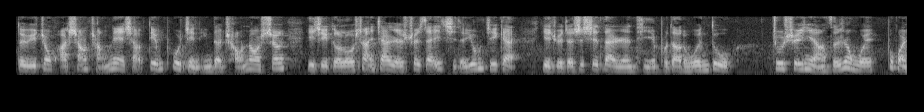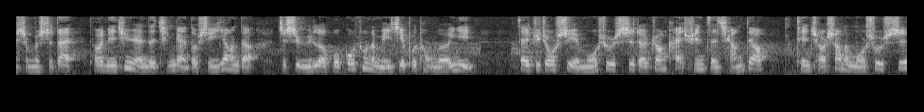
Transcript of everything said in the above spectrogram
对于中华商场内小店铺紧邻的吵闹声，以及阁楼上一家人睡在一起的拥挤感，也觉得是现代人体验不到的温度。朱宣阳则认为，不管什么时代，台湾年轻人的情感都是一样的，只是娱乐或沟通的媒介不同而已。在剧中饰演魔术师的庄凯勋则强调，天桥上的魔术师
